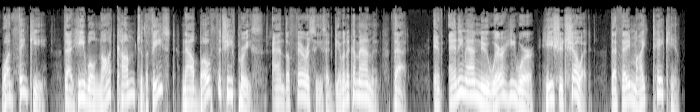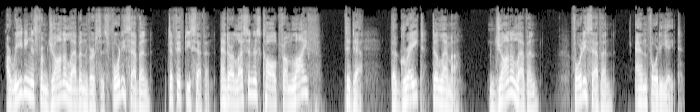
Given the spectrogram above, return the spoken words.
What think ye, that he will not come to the feast? Now both the chief priests and the Pharisees had given a commandment that, if any man knew where he were, he should show it, that they might take him. Our reading is from John 11 verses 47 to 57, and our lesson is called From Life to Death. The Great Dilemma. John 11, 47 and 48.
